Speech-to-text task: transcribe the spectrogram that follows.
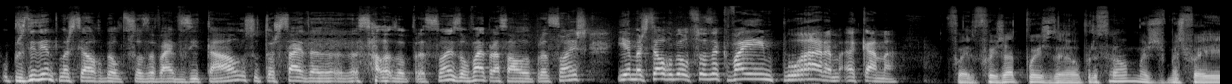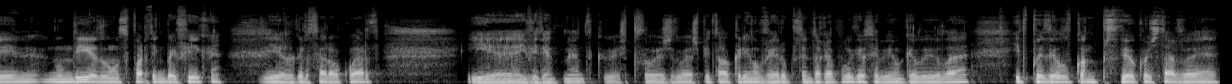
o presidente Marcelo Rebelo de Sousa vai visitá-lo, o Soutor sai da, da sala de operações, ou vai para a sala de operações, e é Marcelo Rebelo de Sousa que vai empurrar a, a cama. Foi, foi já depois da operação, mas, mas foi num dia de um Sporting Benfica, ia regressar ao quarto e é evidentemente que as pessoas do hospital queriam ver o Presidente da República, sabiam que ele ia lá e depois ele, quando percebeu que eu estava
